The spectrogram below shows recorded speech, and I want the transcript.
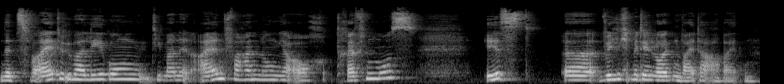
eine zweite Überlegung, die man in allen Verhandlungen ja auch treffen muss, ist, äh, will ich mit den Leuten weiterarbeiten?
